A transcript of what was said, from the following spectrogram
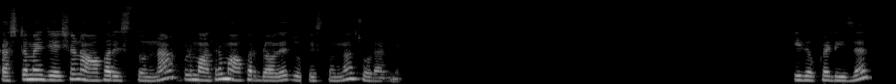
కస్టమైజేషన్ ఆఫర్ ఇస్తున్నా. ఇప్పుడు మాత్రం ఆఫర్ బ్లౌజే చూపిస్తున్నా. చూడండి. ఇది ఒక డిజైన్.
